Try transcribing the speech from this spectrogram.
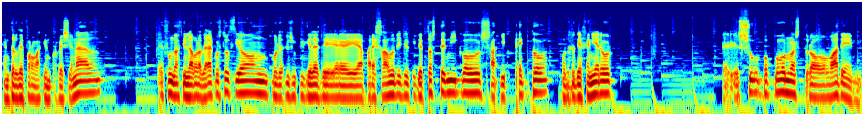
Centros de formación profesional, eh, Fundación Laboral de la Construcción, colegios oficiales de aparejadores y arquitectos técnicos, arquitectos, colegios de ingenieros, es un poco nuestro ADN,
